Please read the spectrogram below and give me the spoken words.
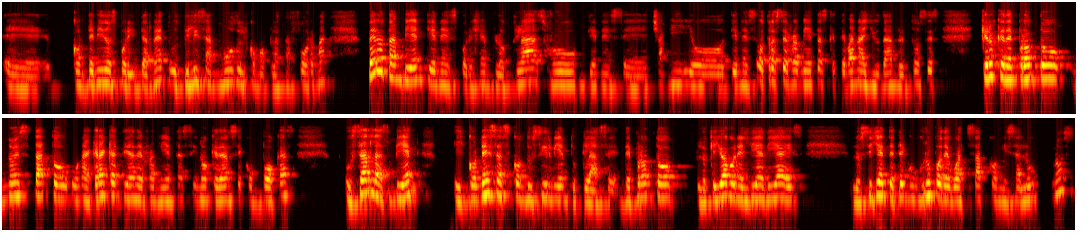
eh, contenidos por Internet, utilizan Moodle como plataforma, pero también tienes, por ejemplo, Classroom, tienes eh, Chamillo, tienes otras herramientas que te van ayudando. Entonces, creo que de pronto no es tanto una gran cantidad de herramientas, sino quedarse con pocas, usarlas bien y con esas conducir bien tu clase. De pronto, lo que yo hago en el día a día es lo siguiente, tengo un grupo de WhatsApp con mis alumnos,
